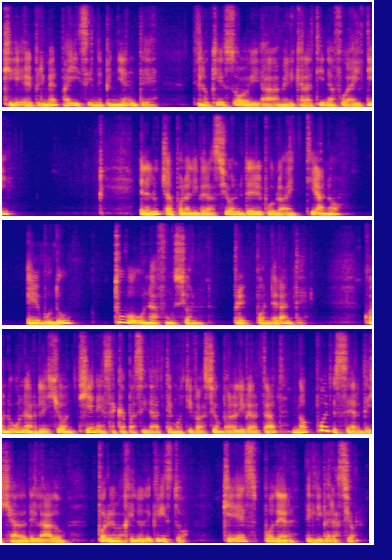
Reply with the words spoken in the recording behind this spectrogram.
que el primer país independiente de lo que es hoy América Latina fue Haití. En la lucha por la liberación del pueblo haitiano, el vudú tuvo una función preponderante. Cuando una religión tiene esa capacidad de motivación para la libertad, no puede ser dejada de lado por el Evangelio de Cristo, que es poder de liberación.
